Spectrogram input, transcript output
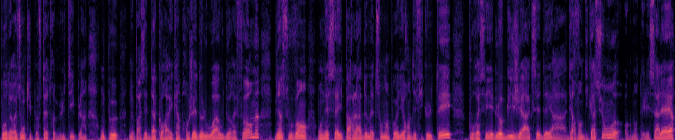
pour des raisons qui peuvent être multiples. Hein. On peut ne pas être d'accord avec un projet de loi ou de réforme. Bien souvent, on essaye par là de mettre son employeur en difficulté pour essayer de l'obliger à accéder à des revendications, augmenter les salaires,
